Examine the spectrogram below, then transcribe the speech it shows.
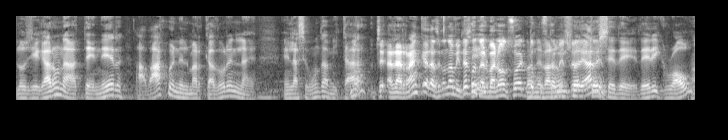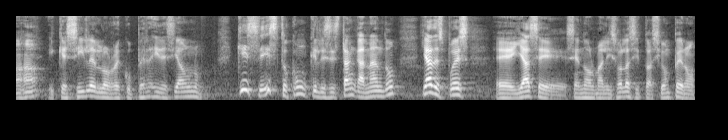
los llegaron a tener abajo en el marcador en la, en la segunda mitad. No, sí, al arranque de la segunda mitad con Sí, el balón suelto con el balón de suelto ese de, de Eric Rowe Ajá. y que sí le lo recupera y decía uno, ¿qué es esto? ¿Cómo que les están ganando? Ya después eh, ya se, se normalizó la situación, pero,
